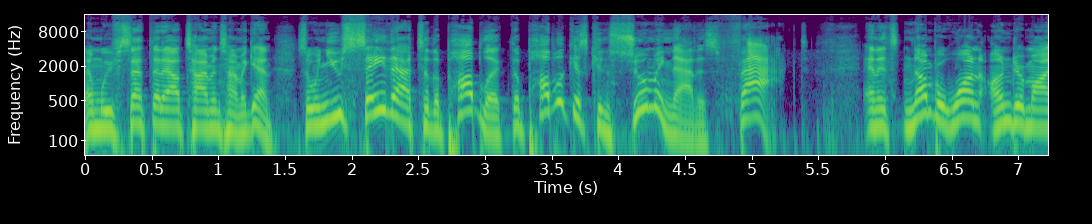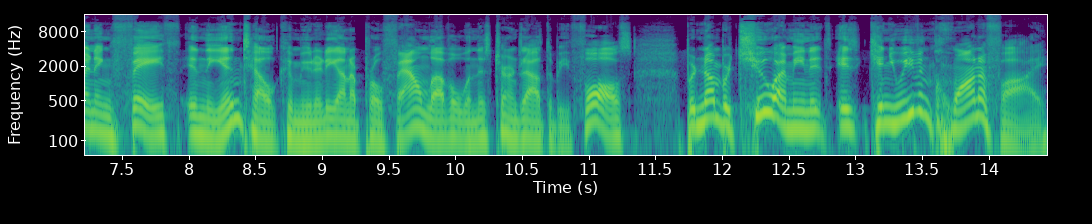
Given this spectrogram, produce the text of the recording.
and we've set that out time and time again. So when you say that to the public, the public is consuming that as fact. And it's number one, undermining faith in the intel community on a profound level when this turns out to be false. But number two, I mean, it, it, can you even quantify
